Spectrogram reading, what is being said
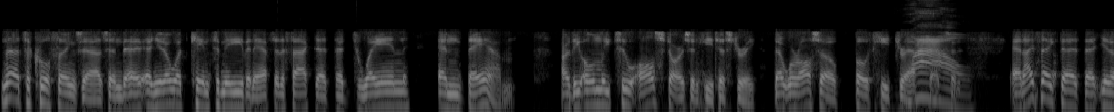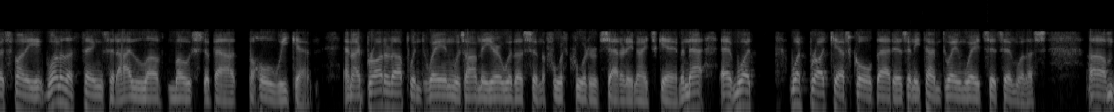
No, it's a cool thing, Zaz. And and you know what came to me even after the fact that that Dwyane and Bam are the only two All Stars in Heat history that were also both Heat draft wow. picks. And, and I think that that you know it's funny. One of the things that I loved most about the whole weekend, and I brought it up when Dwyane was on the air with us in the fourth quarter of Saturday night's game, and that and what what broadcast gold that is. Anytime Dwyane Wade sits in with us. Um,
